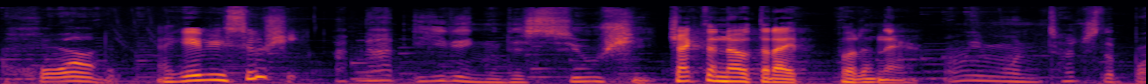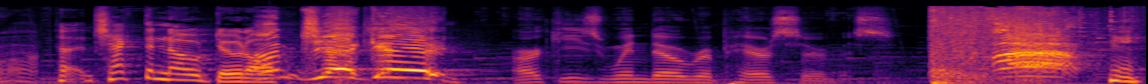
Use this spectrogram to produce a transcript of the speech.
horrible. I gave you sushi. I'm not eating the sushi. Check the note that I put in there. I don't even want to touch the box. T- check the note, Doodle. I'm checking! Arkey's window repair service. Ah!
